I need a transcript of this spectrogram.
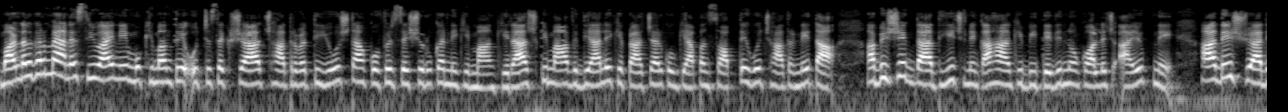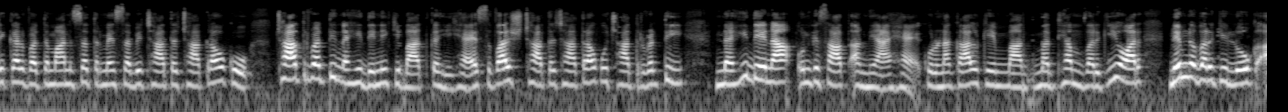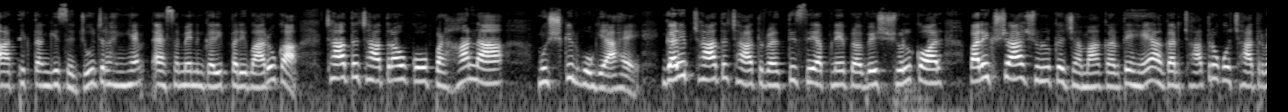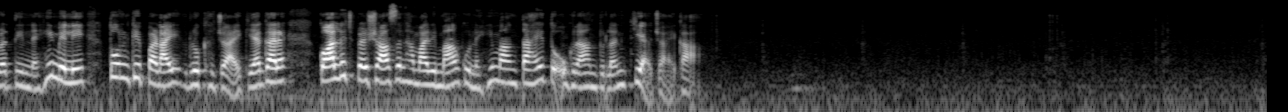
मांडलगढ़ में एनएसयूआई ने मुख्यमंत्री उच्च शिक्षा, छात्रवृत्ति योजना को फिर से शुरू करने की मांग की। राजकीय महाविद्यालय के प्राचार्य को ज्ञापन सौंपते हुए छात्र नेता अभिषेक दाधीच ने कहा कि बीते दिनों कॉलेज आयुक्त ने आदेश जारी कर वर्तमान सत्र में सभी छात्र छात्राओं को छात्रवृत्ति नहीं देने की बात कही है। इस वर्ष छात्र छात्राओं को छात्रवृत्ति नहीं देना उनके साथ अन्याय है। कोरोना काल के मध्यम वर्गीय और निम्न वर्गीय लोग आर्थिक तंगी से जूझ रहे हैं। ऐसे में इन गरीब परिवारों का छात्र छात्राओं को पढ़ा पढ़ाना मुश्किल हो गया है। गरीब छात्र छात्रवृत्ति से अपने प्रवेश शुल्क और परीक्षा शुल्क जमा करते हैं। अगर छात्रों को छात्रवृत्ति नहीं मिली तो उनकी पढ़ाई रुक जाएगी। अगर कॉलेज प्रशासन हमारी मांग को नहीं माँगता है तो उग्र आंदोलन किया जाएगा।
